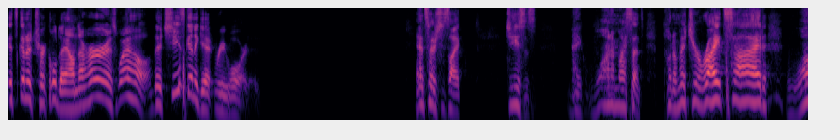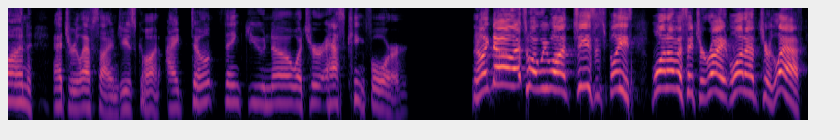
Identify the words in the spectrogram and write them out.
it's going to trickle down to her as well, that she's going to get rewarded. And so she's like, Jesus, make one of my sons, put them at your right side, one at your left side. And Jesus going, I don't think you know what you're asking for. And they're like, no, that's what we want. Jesus, please, one of us at your right, one at your left.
